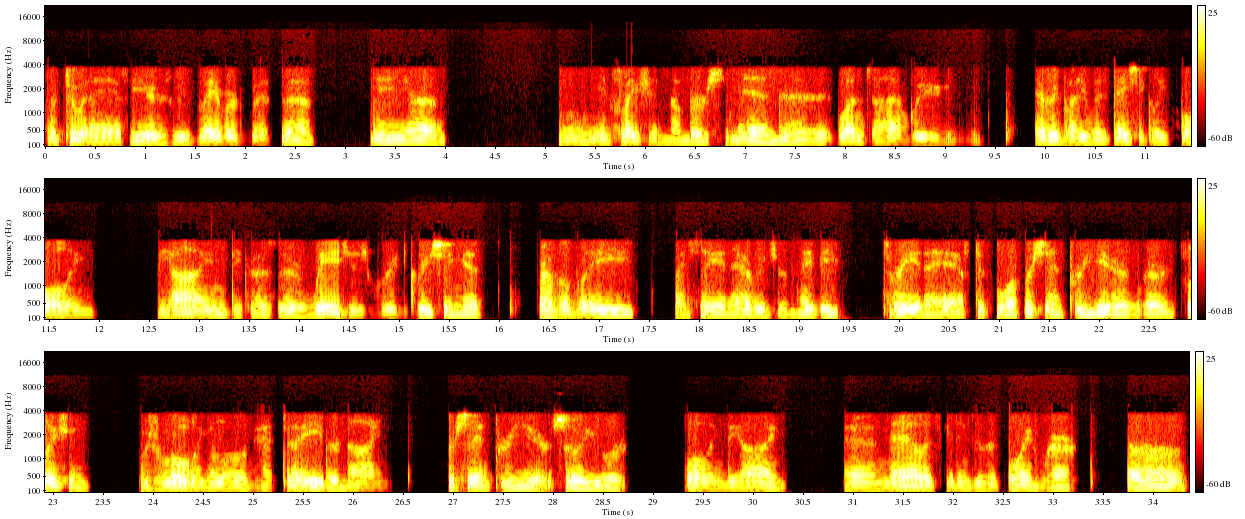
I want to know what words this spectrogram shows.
for two and a half years, we've labored with uh, the uh, inflation numbers. And uh, at one time, we everybody was basically falling behind because their wages were increasing at probably, I'd say, an average of maybe three and a half to four percent per year, where inflation was rolling along at uh, eight or nine percent per year. So you were falling behind. And now it's getting to the point where uh,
